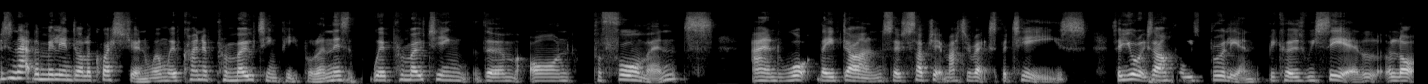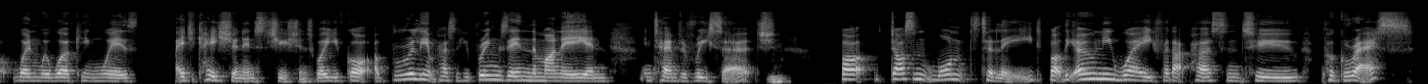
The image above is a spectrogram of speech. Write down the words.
Isn't that the million dollar question when we're kind of promoting people and this we're promoting them on performance and what they've done, so subject matter expertise. So your example is brilliant because we see it a lot when we're working with education institutions where you've got a brilliant person who brings in the money and in terms of research mm-hmm. but doesn't want to lead but the only way for that person to progress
